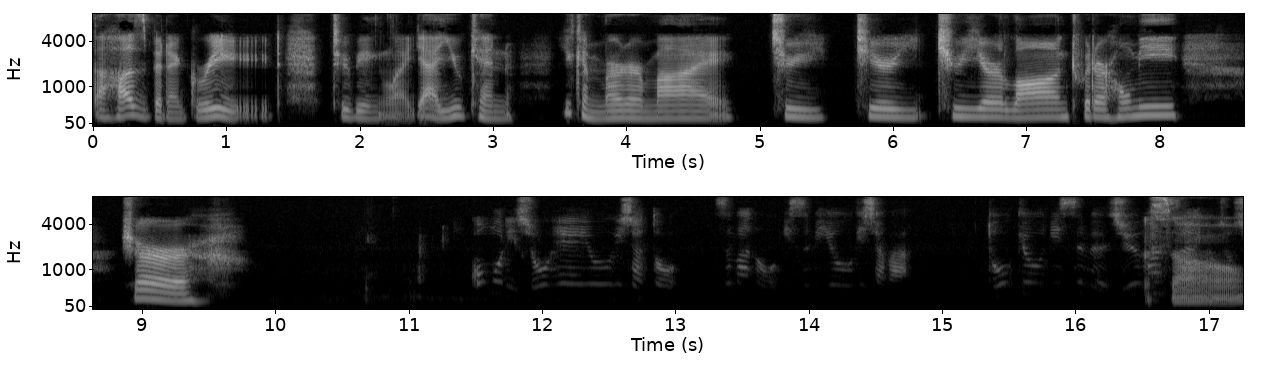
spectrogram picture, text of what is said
the husband agreed to being like, yeah, you can, you can murder my two, two, two year long Twitter homie. Sure. So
